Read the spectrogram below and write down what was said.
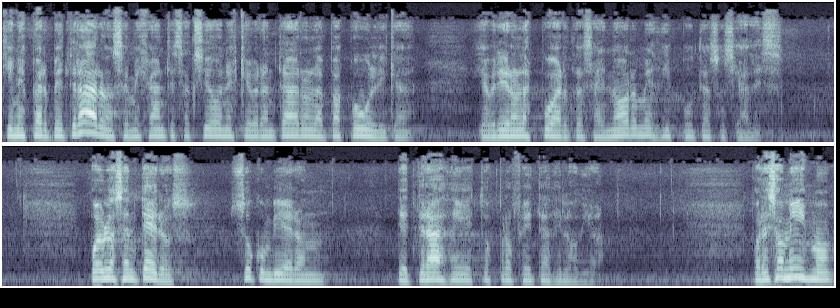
Quienes perpetraron semejantes acciones quebrantaron la paz pública y abrieron las puertas a enormes disputas sociales. Pueblos enteros sucumbieron detrás de estos profetas del odio. Por eso mismo,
